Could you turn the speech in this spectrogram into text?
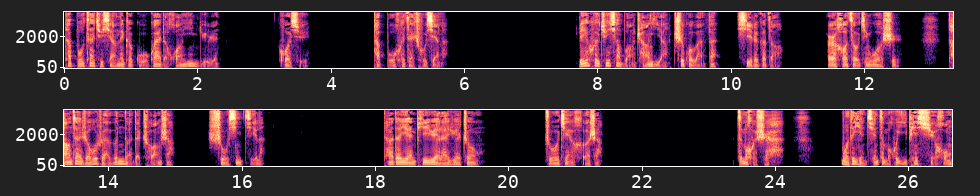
他不再去想那个古怪的黄衣女人，或许，她不会再出现了。林慧君像往常一样吃过晚饭，洗了个澡，而后走进卧室，躺在柔软温暖的床上，舒心极了。他的眼皮越来越重，逐渐合上。怎么回事啊？我的眼前怎么会一片血红？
